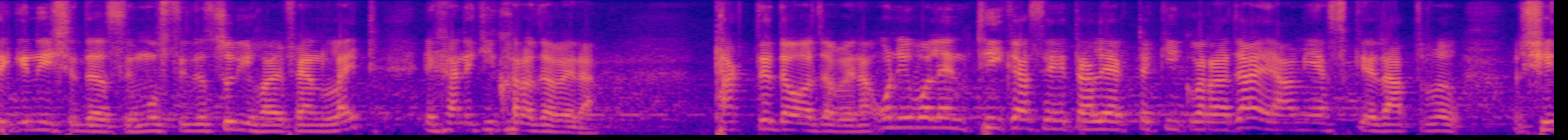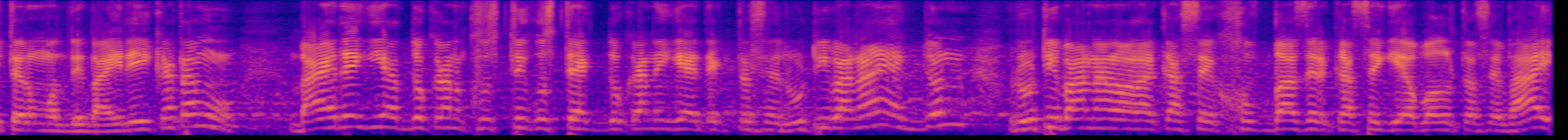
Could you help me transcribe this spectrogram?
থেকে নিষেধ আছে, মসজিদে চুরি হয়, ফ্যান লাইট, এখানে কি করা যাবে না? থাকতে দেওয়া যাবে না। উনি বলেন, ঠিক আছে, তাহলে একটা কি করা যায়? আমি আজকে রাত্র শীতের মধ্যে বাইরেই কাটামু। বাইরে গিয়ে দোকান খুঁজতে খুঁজতে এক দোকানে গিয়ে দেখতেছে, রুটি বানায় একজন রুটি বানানোর কাছে, খুববাজের কাছে গিয়ে বলতেছে, ভাই,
